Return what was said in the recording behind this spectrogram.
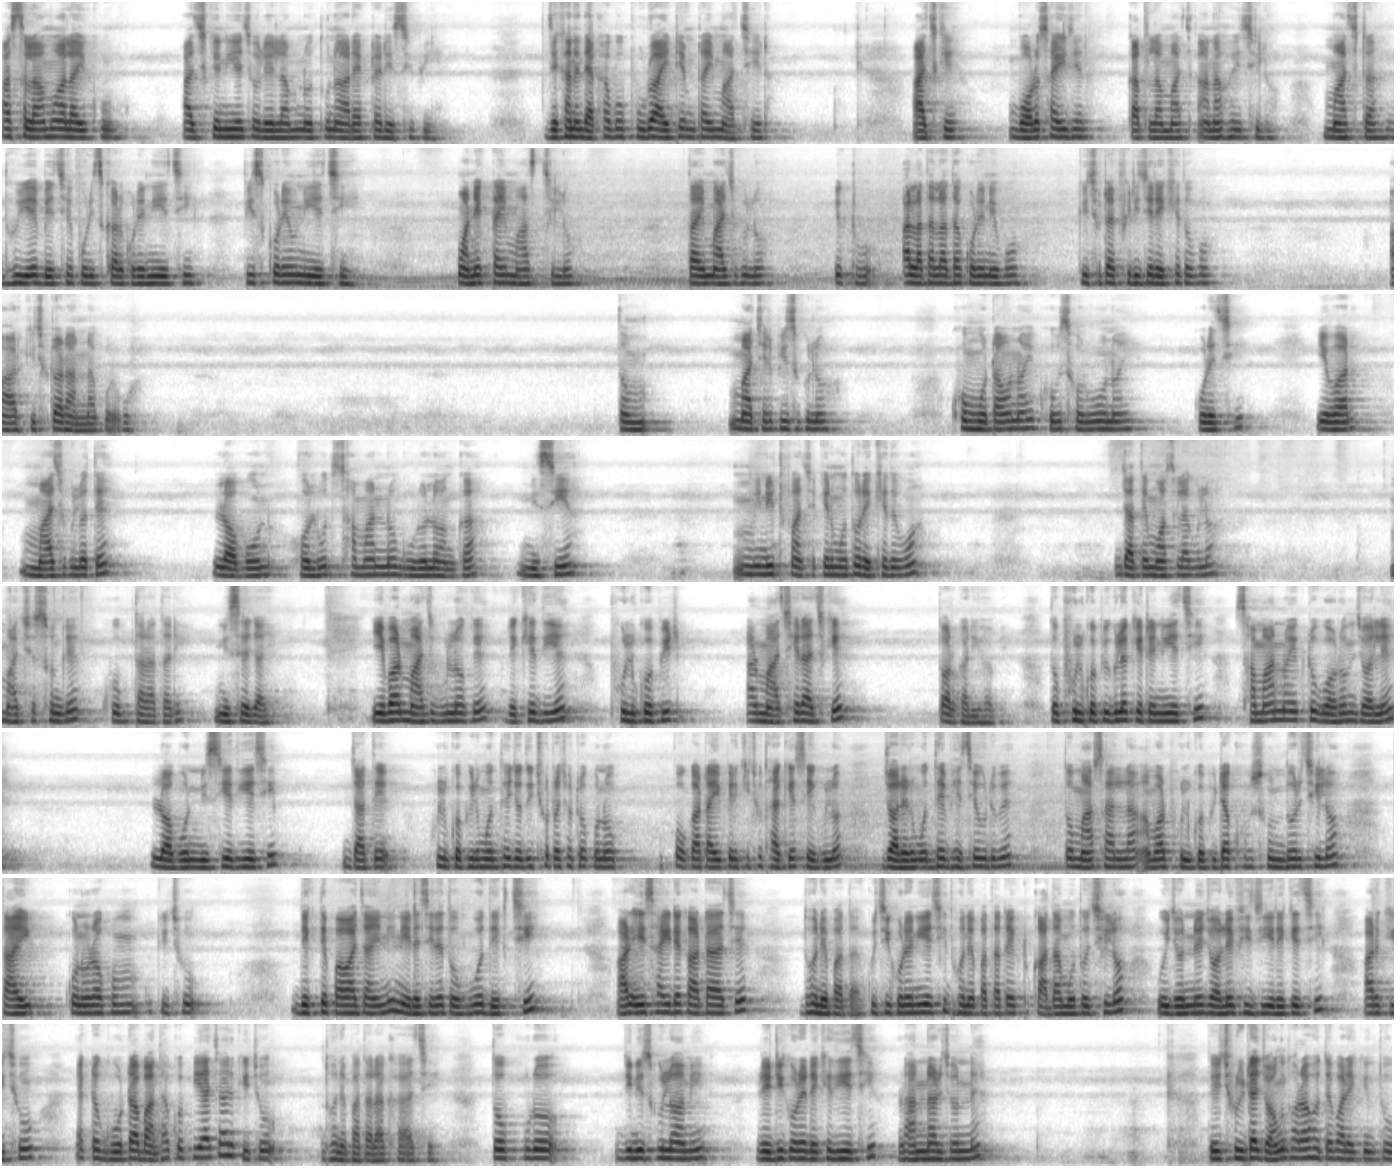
আসসালামু আলাইকুম। আজকে নিয়ে চলে এলাম নতুন আর একটা রেসিপি যেখানে দেখাবো পুরো আইটেমটাই মাছের। আজকে বড় সাইজের কাতলা মাছ আনা হয়েছিল। মাছটা ধুয়ে, বেছে, পরিষ্কার করে নিয়েছি পিস করেও নিয়েছি। অনেকটাই মাছ ছিল, তাই মাছগুলো একটু আলাদা আলাদা করে নেব। কিছুটা ফ্রিজে রেখে দেবো আর কিছুটা রান্না করব। তো মাছের পিসগুলো খুব মোটাও নয়, খুব সরুও নয় করেছি। এবার মাছগুলোতে লবণ, হলুদ, সামান্য গুঁড়ো লঙ্কা মিশিয়ে মিনিট পাঁচেকের মতো রেখে দেবো যাতে মশলাগুলো মাছের সঙ্গে খুব তাড়াতাড়ি মিশে যায়। এবার মাছগুলোকে রেখে দিয়ে ফুলকপির আর মাছের আজকে তরকারি হবে। তো ফুলকপিগুলো কেটে নিয়েছি, সামান্য একটু গরম জলে লবণ মিশিয়ে দিয়েছি, যাতে ফুলকপির মধ্যে যদি ছোট ছোট কোনো পোকা টাইপের কিছু থাকে, সেগুলো জলের মধ্যে ভেসে উঠবে। তো মাশাল্লাহ আমার ফুলকপিটা খুব সুন্দর ছিল, তাই কোনো রকম কিছু দেখতে পাওয়া যায়নি, নেড়ে চেড়ে তবুও দেখছি। আর এই সাইডে কাটা আছে ধনে পাতা কুচি করে নিয়েছি। ধনে পাতাটা একটু কাদা মতো ছিল, ওই জন্যে জলে ভিজিয়ে রেখেছি। আর কিছু, একটা গোটা বাঁধাকপি আছে আর কিছু ধনে পাতা রাখা আছে। তো পুরো জিনিসগুলো আমি রেডি করে রেখে দিয়েছি রান্নার জন্যে। তো এই ছুরিটা জং ধরা হতে পারে, কিন্তু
